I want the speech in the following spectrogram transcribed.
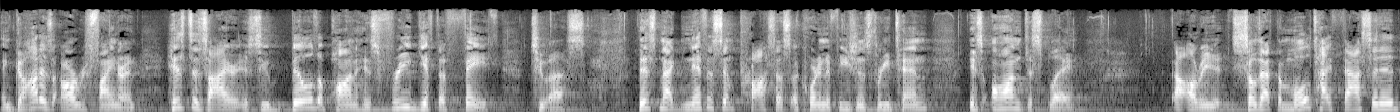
And God is our refiner, and his desire is to build upon his free gift of faith to us. This magnificent process, according to Ephesians 3:10, is on display. I'll read it. So that the multifaceted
